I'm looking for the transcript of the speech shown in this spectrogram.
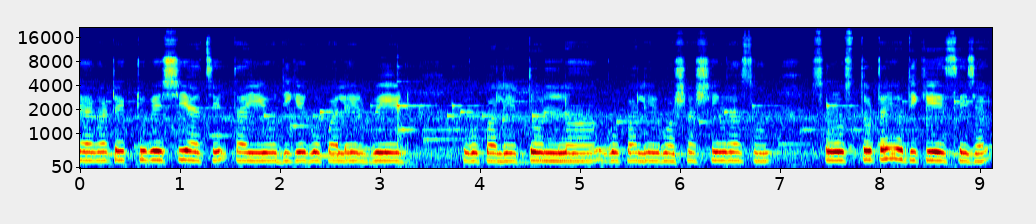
জায়গাটা একটু বেশি আছে, তাই ওদিকে গোপালের বেড, গোপালের দোলনা, গোপালের বসার সিংহাসন, সমস্তটাই ওদিকে এসে যায়।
